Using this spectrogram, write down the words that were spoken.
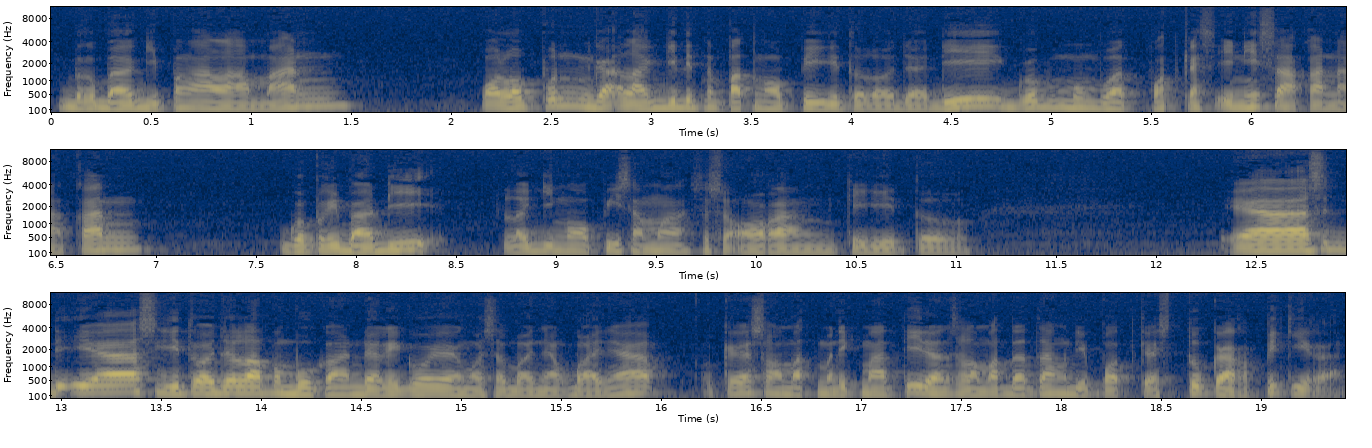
berbagi pengalaman walaupun nggak lagi di tempat ngopi gitu loh. Jadi gue membuat podcast ini seakan-akan gue pribadi lagi ngopi sama seseorang kayak gitu. Ya sedi ya segitu aja lah pembukaan dari gue yang gak usah banyak-banyak. Oke selamat menikmati dan selamat datang di podcast tukar pikiran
